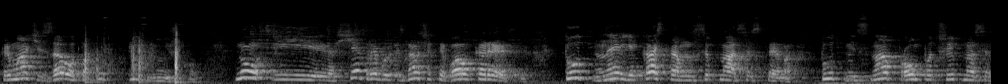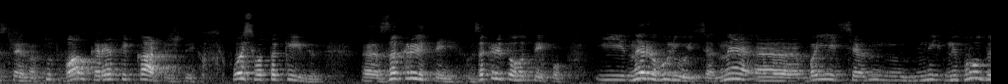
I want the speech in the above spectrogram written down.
тримаючись за отаку підніжку. Ну і ще треба відзначити вал каретки. Тут не якась там насипна система, тут міцна промподшипна система, тут вал каретки картриджний. Ось от такий він. Е, Закритий, закритого типу і не регулюється, не е, боїться ні, ні бруду,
